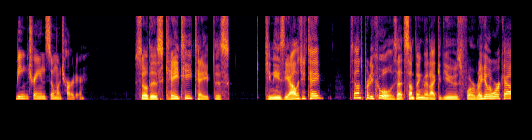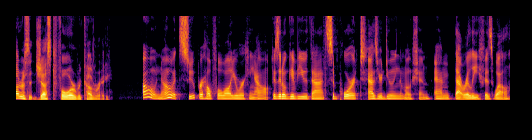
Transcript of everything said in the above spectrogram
being trained so much harder. So, this KT tape, this kinesiology tape, sounds pretty cool. Is that something that I could use for a regular workout or is it just for recovery? Oh, no, it's super helpful while you're working out because it'll give you that support as you're doing the motion and that relief as well,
